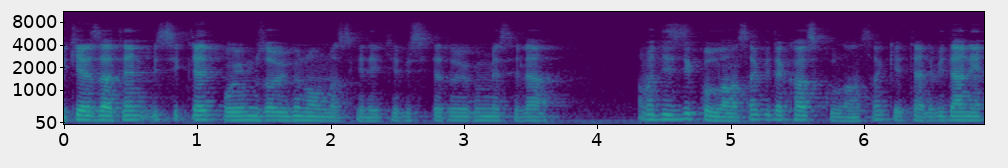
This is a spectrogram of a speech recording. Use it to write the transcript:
Bir kere zaten bisiklet boyumuza uygun olması gerekir. Bisiklet uygun mesela ama dizlik kullansak bir de kask kullansak yeterli. Bir de hani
